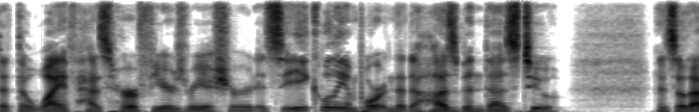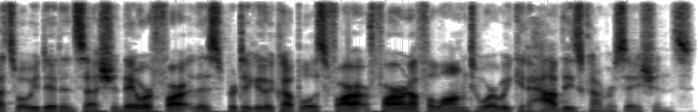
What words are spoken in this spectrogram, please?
that the wife has her fears reassured, it's equally important that the husband does too. And so that's what we did in session. They were far this particular couple was far far enough along to where we could have these conversations.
